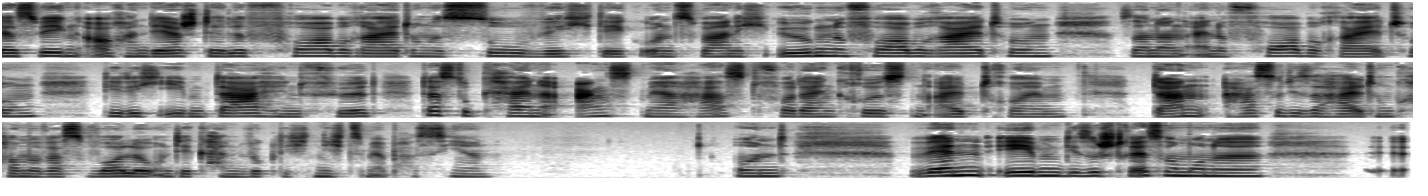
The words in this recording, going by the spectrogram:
Deswegen auch an der Stelle Vorbereitung ist so wichtig. Und zwar nicht irgendeine Vorbereitung, sondern eine Vorbereitung, die dich eben dahin führt, dass du keine Angst mehr hast vor deinen größten Albträumen. Dann hast du diese Haltung, komme was wolle und dir kann wirklich nichts mehr passieren. Und wenn eben diese Stresshormone äh,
